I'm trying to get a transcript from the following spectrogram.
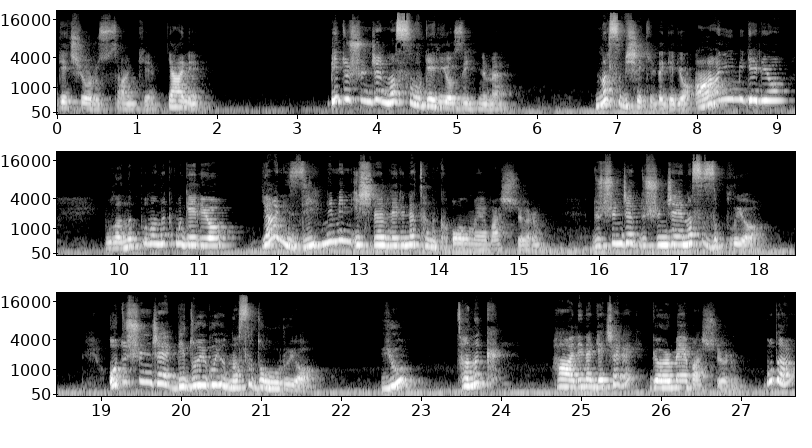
geçiyoruz sanki. Yani bir düşünce nasıl geliyor zihnime? Nasıl bir şekilde geliyor? Ani mi geliyor? Bulanık bulanık mı geliyor? Yani zihnimin işlevlerine tanık olmaya başlıyorum. Düşünce düşünceye nasıl zıplıyor? O düşünce bir duyguyu nasıl doğuruyor? Yu tanık haline geçerek görmeye başlıyorum. Bu da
